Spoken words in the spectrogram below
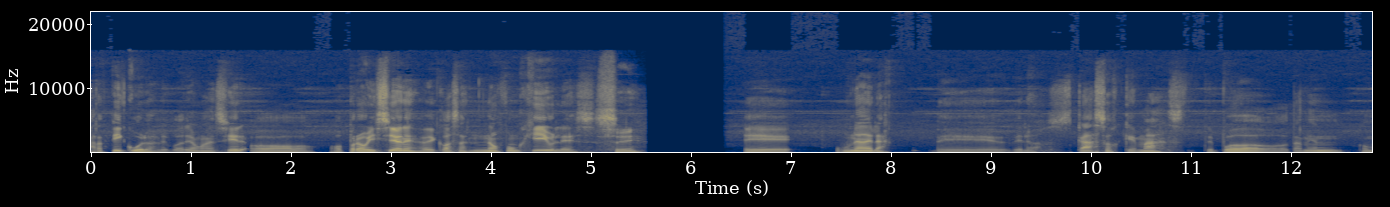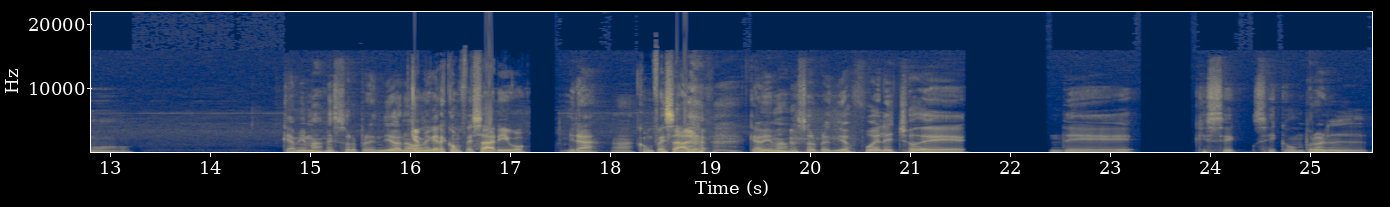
artículos, le podríamos decir, o, o provisiones de cosas no fungibles, Sí. eh, una de las de, de los casos que más te puedo también como que a mí más me sorprendió, ¿no? ¿Qué me querés confesar, Ivo? Mirá, ah, Confesalo. que a mí más me sorprendió fue el hecho de. de. que se, se compró el.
